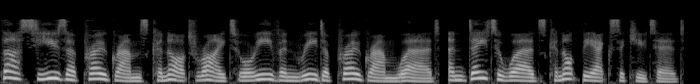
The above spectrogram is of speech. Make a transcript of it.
Thus user programs cannot write or even read a program word, and data words cannot be executed.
